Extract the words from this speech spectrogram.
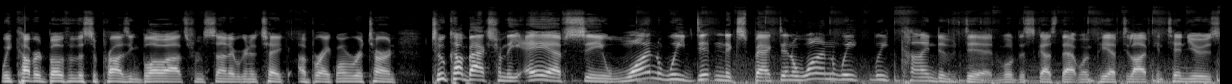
We covered both of the surprising blowouts from Sunday. We're going to take a break. When we return, two comebacks from the AFC. One we didn't expect, and one we, we kind of did. We'll discuss that when PFT Live continues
